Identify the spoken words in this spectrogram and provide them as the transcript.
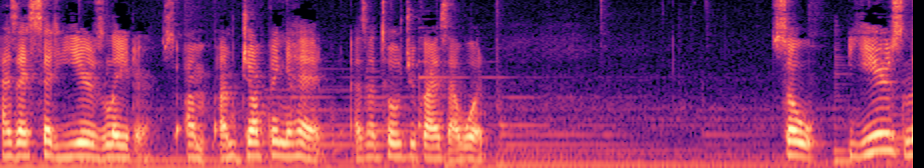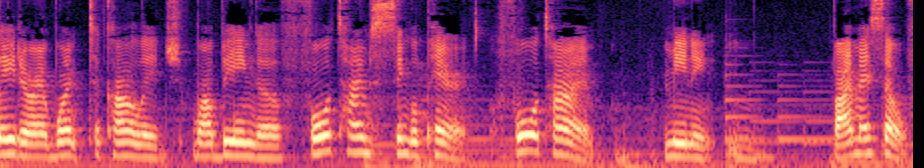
As I said, years later. So I'm, I'm jumping ahead, as I told you guys I would. So, years later, I went to college while being a full time single parent. Full time, meaning by myself.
